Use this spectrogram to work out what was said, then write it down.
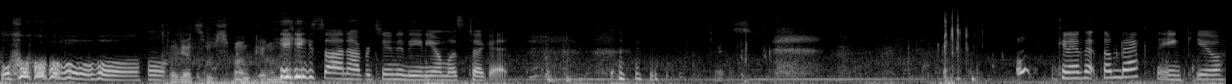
Oh, Still got some spunk in them. he saw an opportunity and he almost took it. Oh, can I have that thumb back? Thank you.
